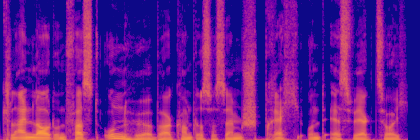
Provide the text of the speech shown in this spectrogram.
kleinlaut und fast unhörbar kommt es aus seinem Sprech- und Esswerkzeug.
